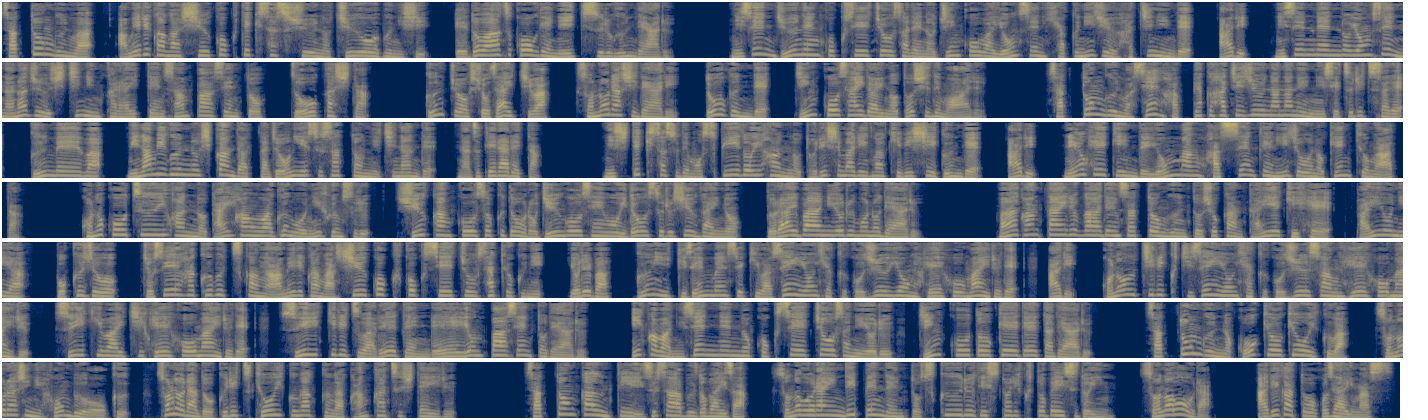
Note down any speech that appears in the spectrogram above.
サットン郡はアメリカ合衆国テキサス州の中央部にし、エドワーズ高原に位置する郡である。2010年国勢調査での人口は4128人であり、2000年の4077人から1.3%増加した。郡庁所在地は、ソノラ市であり、同郡で人口最大の都市でもある。サットン郡は1887年に設立され、郡名は南郡の士官だったジョン・イエス・サットンにちなんで名付けられた。西テキサスでもスピード違反の取り締まりが厳しい郡であり、年平均で4万8000件以上の検挙があった。この交通違反の大半は軍を2分する週間高速道路10号線を移動する州外のドライバーによるものである。マーカンタイルガーデンサットン軍図書館退役兵、パイオニア、牧場、女性博物館アメリカ合衆国国勢調査局によれば、軍域全面積は1454平方マイルであり、このうち陸地1453平方マイル、水域は1平方マイルで、水域率は0.04%である。以下は2000年の国勢調査による人口統計データである。サットン郡の公共教育は、ソノラ市に本部を置く、ソノラ独立教育学区が管轄している。Sutton County is served by the, Sonora Independent School District based in, Sonora。ありがとうございます。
